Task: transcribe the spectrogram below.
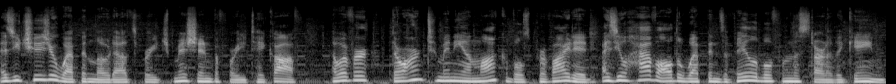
as you choose your weapon loadouts for each mission before you take off. However, there aren't too many unlockables provided as you'll have all the weapons available from the start of the game.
